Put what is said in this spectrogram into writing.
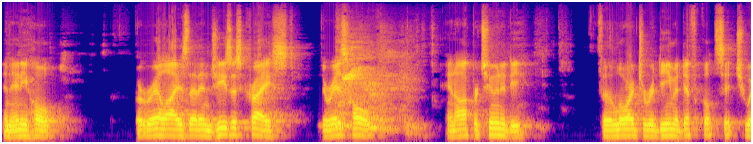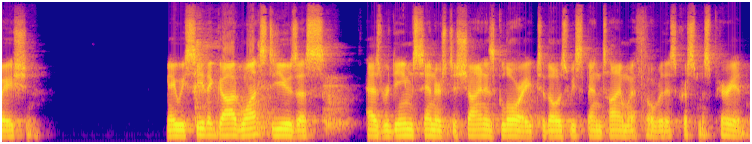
and any hope, but realize that in Jesus Christ there is hope and opportunity for the Lord to redeem a difficult situation. May we see that God wants to use us as redeemed sinners to shine his glory to those we spend time with over this Christmas period.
